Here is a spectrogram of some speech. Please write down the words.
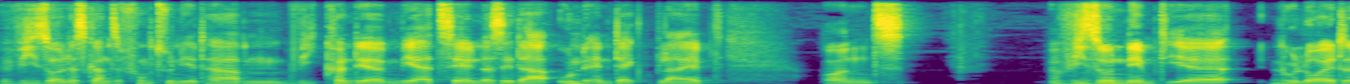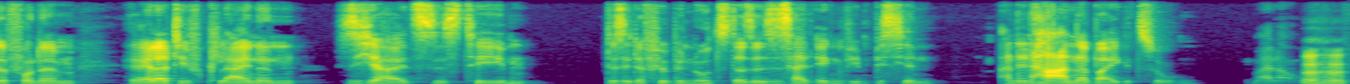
wie soll das Ganze funktioniert haben, wie könnt ihr mir erzählen, dass ihr da unentdeckt bleibt und wieso nehmt ihr nur Leute von einem relativ kleinen Sicherheitssystem, das ihr dafür benutzt, also es ist halt irgendwie ein bisschen an den Haaren herbeigezogen, meiner Meinung mhm.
